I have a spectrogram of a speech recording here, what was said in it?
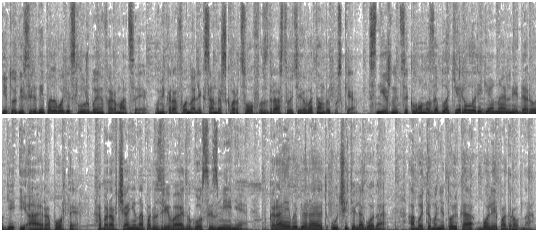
Итоги среды подводит служба информации. У микрофона Александр Скворцов. Здравствуйте в этом выпуске. Снежный циклон заблокировал региональные дороги и аэропорты. Хабаровчанина подозревают в госизмене. В крае выбирают учителя года. Об этом и не только, более подробно.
